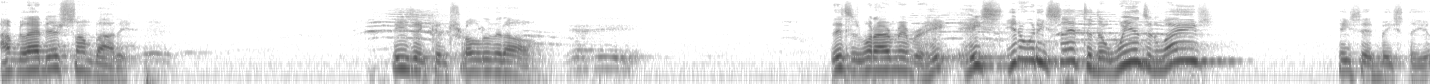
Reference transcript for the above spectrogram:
I'm glad there's somebody. He's in control of it all. This is what I remember. He, he, you know what he said to the winds and waves? He said, Be still.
